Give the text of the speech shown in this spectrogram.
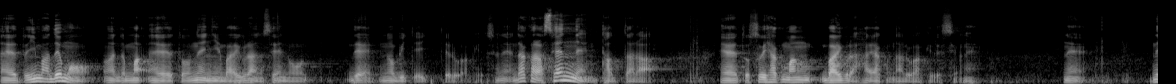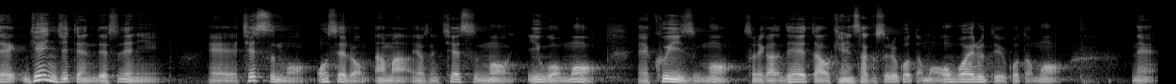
えーと、今でも、えーと、年2倍ぐらいの性能で伸びていってるわけですよね。だから1,000年経ったら、えー、と数百万倍ぐらい速くなるわけですよね。ね。で現時点ですでにえー、チェスもオセロあ、まあ、要するにチェスも囲碁も、えー、クイズもそれからデータを検索することも覚えるということも、ね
